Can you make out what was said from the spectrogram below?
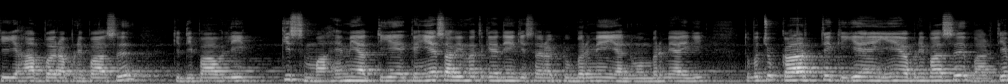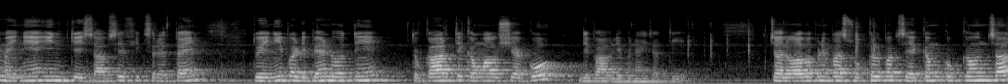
कि यहाँ पर अपने पास कि दीपावली किस माह में आती है। कहीं ऐसा भी मत कह दें कि सर, अक्टूबर में या नवंबर में आएगी। तो बच्चों, कार्तिक ये हैं, ये अपने पास भारतीय महीने हैं, इनके हिसाब से फिक्स रहता है। तो इन्हीं पर डिपेंड होते हैं। तो कार्तिक अमावस्या को दीपावली बनाई जाती है। चलो अब अपने पास शुक्ल पक्ष, एकम को, कौन सा?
